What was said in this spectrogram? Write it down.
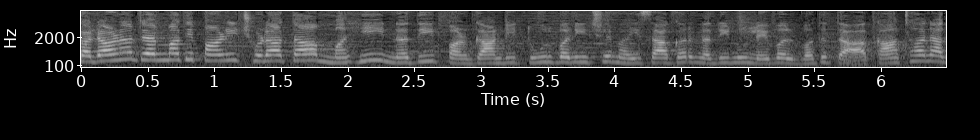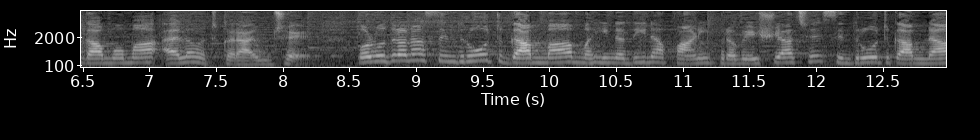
કડાણા ડેમમાંથી પાણી છોડાતા મહી નદી પણ ગાંડી તૂર બની છે. મહીસાગર નદીનું લેવલ વધતા કાંઠાના ગામોમાં એલર્ટ કરાયું છે. વડોદરાના સિંધરોટ ગામમાં મહી નદીના પાણી પ્રવેશ્યા છે. સિંધરોટ ગામના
